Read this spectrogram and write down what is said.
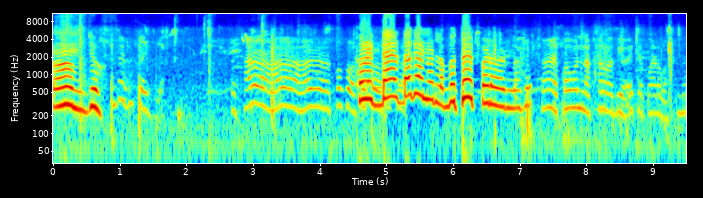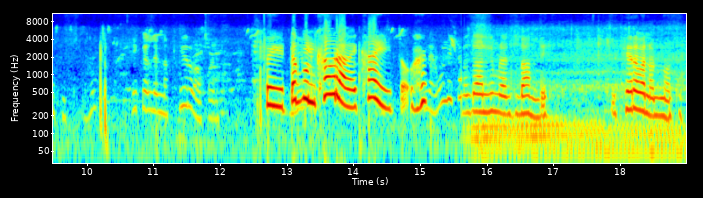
આમ જો. સુકાઈ ગયા તો હારો હારો હારો કોકો થોડીક ડાર દગાનો એટલે બધા પડવાના છે. કાંઈ પવનના ખરવા દો એટલે પાડવા નથી. એકલે ફેરવા પડે. પછી ટબુન ખવરાવે ખાઈ તો. મજા લીમડા બાંધી ફેરવાનો જ ન થાય.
